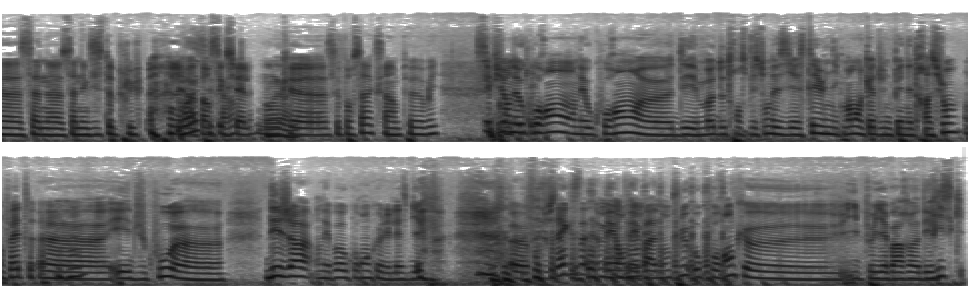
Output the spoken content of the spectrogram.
euh, ça ne ça n'existe plus les Ouais, rapports ça. sexuels. Donc Ouais, euh, c'est pour ça que c'est un peu oui. Et puis on est au courant, on est au courant euh, des modes de transmission des IST uniquement dans le cadre d'une pénétration, en fait. Euh, Et du coup, euh, déjà, on n'est pas au courant que les lesbiennes euh, font du sexe, mais on n'est pas non plus au courant que il peut y avoir des risques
